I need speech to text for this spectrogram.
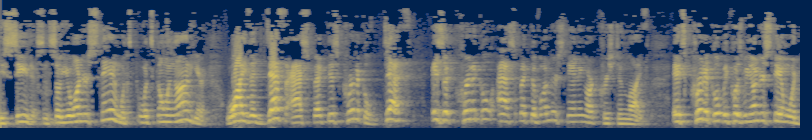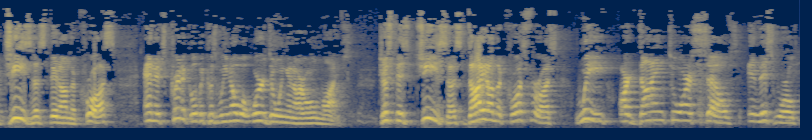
you see this. And so you understand what's, what's going on here. Why the death aspect is critical. Death is a critical aspect of understanding our Christian life. It's critical because we understand what Jesus did on the cross, and it's critical because we know what we're doing in our own lives. Just as Jesus died on the cross for us, we are dying to ourselves in this world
